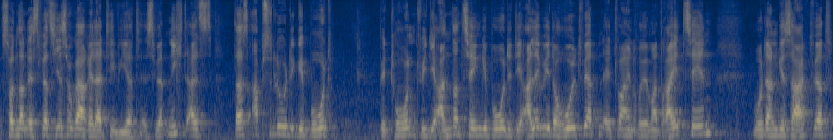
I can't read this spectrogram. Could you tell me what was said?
sondern es wird hier sogar relativiert. Es wird nicht als das absolute Gebot betont wie die anderen zehn Gebote, die alle wiederholt werden, etwa in Römer 13, wo dann gesagt wird,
